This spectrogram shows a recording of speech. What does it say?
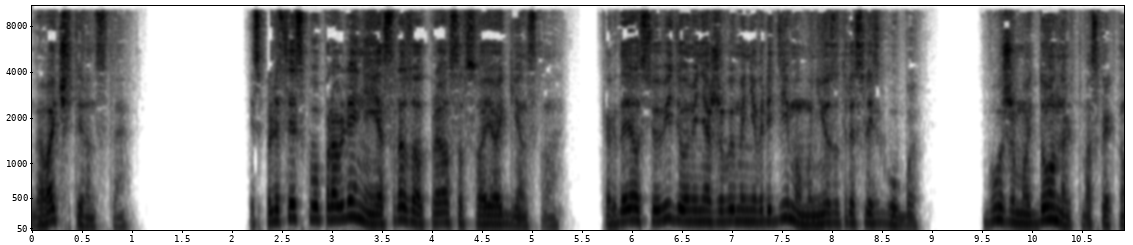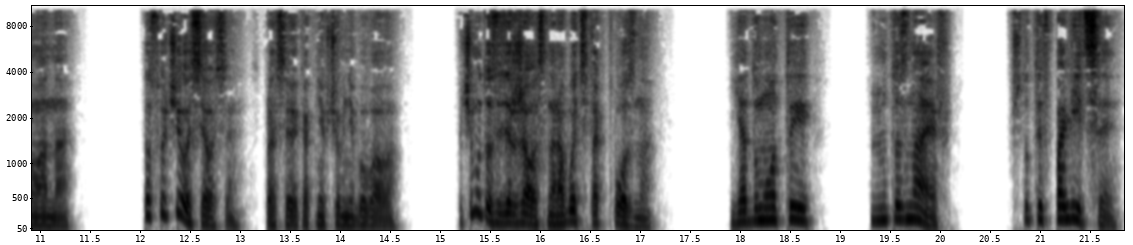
Глава 14. Из полицейского управления я сразу отправился в свое агентство. Когда Элси увидела меня живым и невредимым, у нее затряслись губы. «Боже мой, Дональд!» — воскликнула она. «Что случилось, Элси?» — спросил я, как ни в чем не бывало. «Почему ты задержалась на работе так поздно?» «Я думала, ты... Ну, ты знаешь, что ты в полиции».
